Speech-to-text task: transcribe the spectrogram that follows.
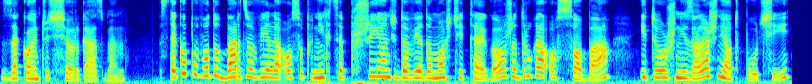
zakończyć się orgazmem. Z tego powodu bardzo wiele osób nie chce przyjąć do wiadomości tego, że druga osoba, i to już niezależnie od płci,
